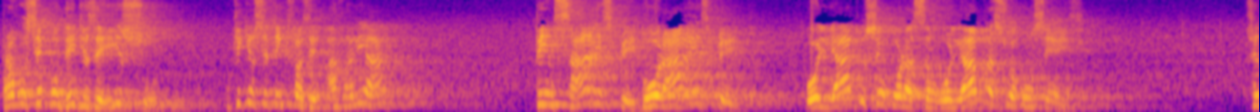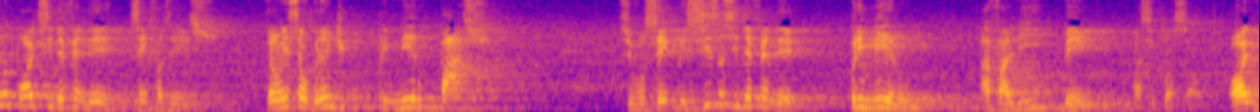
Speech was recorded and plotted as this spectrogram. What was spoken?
Para você poder dizer isso, o que, que você tem que fazer? Avaliar, pensar a respeito, orar a respeito, olhar para o seu coração, olhar para a sua consciência. Você não pode se defender sem fazer isso. Então, esse é o grande primeiro passo. Se você precisa se defender, primeiro, avalie bem a situação. Olhe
